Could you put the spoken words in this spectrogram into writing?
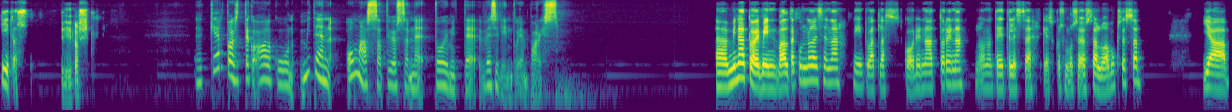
Kiitos. Kiitos. Kertoisitteko alkuun, miten omassa työssänne toimitte vesilintujen parissa? Minä toimin valtakunnallisena lintuatlas-koordinaattorina Luonnontieteellisessä keskusmuseossa Luomuksessa. Ja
